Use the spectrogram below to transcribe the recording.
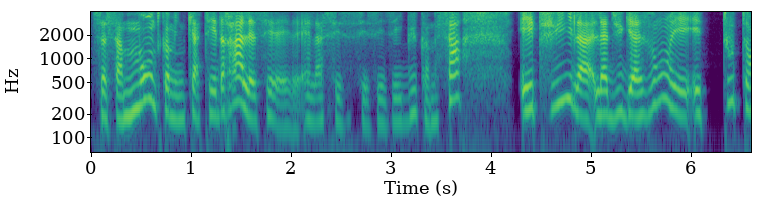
ça, ça monte comme une cathédrale. C'est- Elle a ses, ses- aigus comme ça. Et puis la, la du gazon est, est tout en,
